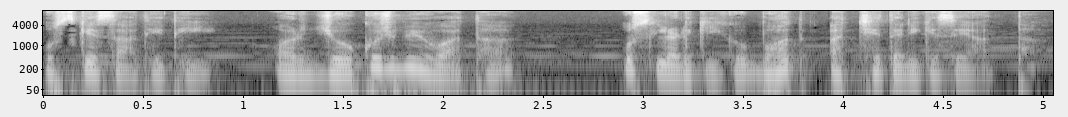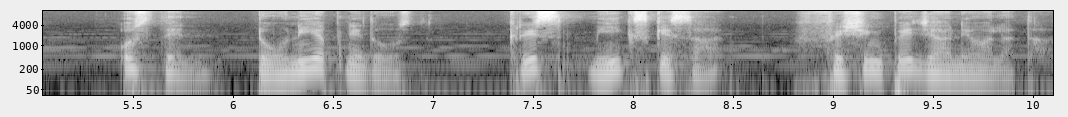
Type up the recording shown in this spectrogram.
उसके साथ ही थी और जो कुछ भी हुआ था, उस लड़की को बहुत अच्छे तरीके से याद था। उस दिन टोनी अपने दोस्त क्रिस मीक्स के साथ फिशिंग पे जाने वाला था।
